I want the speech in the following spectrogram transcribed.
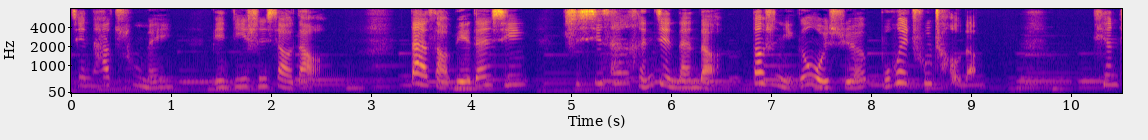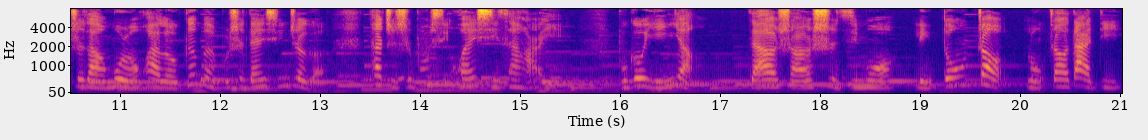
见他蹙眉，便低声笑道：“大嫂别担心，吃西餐很简单的，倒是你跟我学不会出丑的。”天知道慕容画楼根本不是担心这个，他只是不喜欢西餐而已，不够营养。在二十二世纪末，凛冬照笼罩大地，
